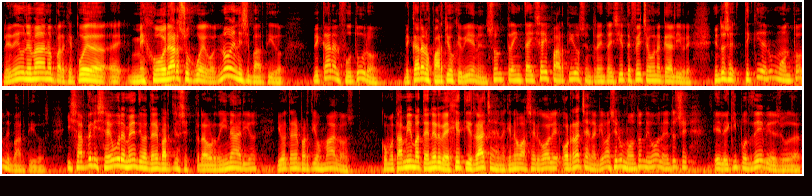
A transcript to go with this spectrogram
le dé una mano para que pueda eh, mejorar su juego, no en ese partido, de cara al futuro, de cara a los partidos que vienen. Son 36 partidos en 37 fechas, una queda libre. Entonces te quedan un montón de partidos. Y Zapelli seguramente va a tener partidos extraordinarios y va a tener partidos malos. Como también va a tener vejete y rachas en las que no va a hacer goles o rachas en las que va a hacer un montón de goles. Entonces el equipo debe ayudar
